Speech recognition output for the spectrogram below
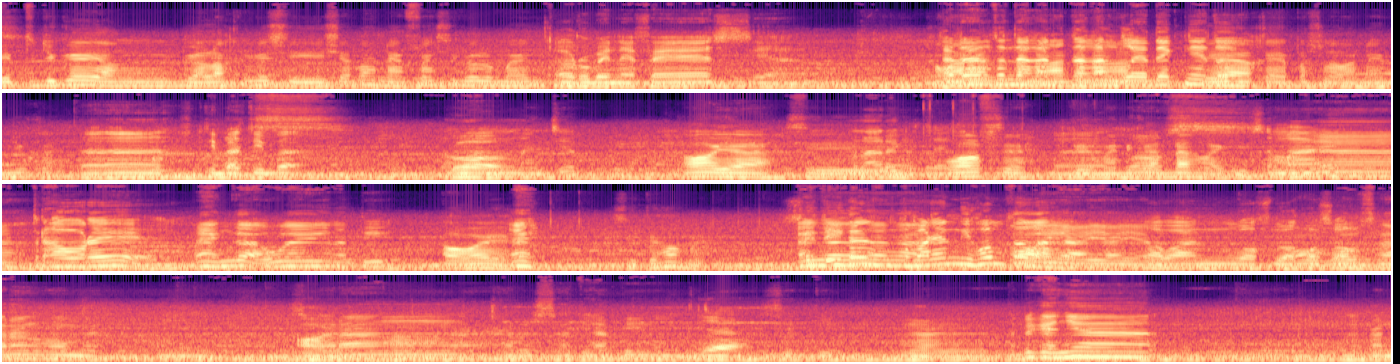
itu juga yang galak juga si siapa? Neves juga lumayan. Oh, Ruben Neves ya. Kemarin Kadang tendangan-tendangan geledeknya tuh. Iya, kayak pas lawan MU kan. Heeh, tiba-tiba Gol. Manchester. Oh ya, si Menarik tuh. Wolves ya, dia main di kandang lagi. sama Traore. eh enggak, weh nanti. Oh ya, Eh. City home ya? Eh, City enggak, kan enggak, kemarin di home Oh, kalah iya, iya, iya. lawan Wolves 2-0. Oh, sekarang home ya. Hmm. Oh, iya. Sekarang Ah. harus hati-hati nih. Ya. City. Iya, iya. iya. Tapi kayaknya akan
